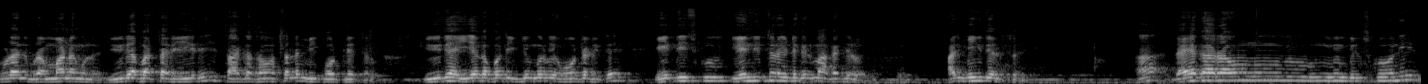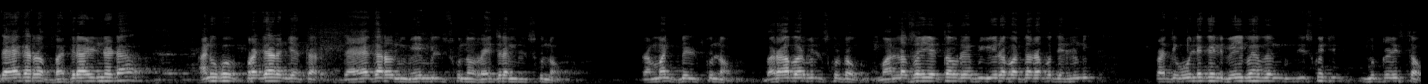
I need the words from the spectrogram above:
చూడండి బ్రహ్మాండంగా ఉన్నది. యూరియా బత్తాలు ఏరి స్థానిక సంస్థల్లో మీకు ఓట్లు ఇస్తారు యూరియా ఇవ్వకపోతే ఇంటికి కూడా పోయి ఓటు అడిగితే ఏం తీసుకు ఏం తీస్తారో ఇంటికి వెళ్ళి మాకు తెలియదు అది మీకు తెలుస్తుంది. ఆ, మేము పిలుచుకొని దయాకర్రావు బతిరాడిండట అని ఒక ప్రచారం చేస్తారు. దయాకర్రావుని మేము పిలుచుకున్నాం రైతులను పిలుచుకున్నాం రమ్మని పిలుచుకున్నాం బరాబర్ పిలుచుకుంటాం. మళ్ళా సో చేస్తాం రేపు యూరియా బత్తా రేపు ఎల్లుండి ప్రతి ఊళ్ళకి వెళ్ళి వెయ్యి తీసుకొచ్చి ముట్టడిస్తాం.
